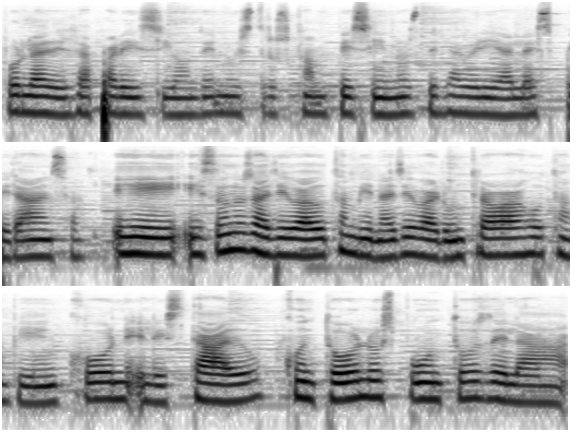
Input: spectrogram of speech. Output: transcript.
por la desaparición de nuestros campesinos de la vereda La Esperanza. Eh, esto nos ha llevado también a llevar un trabajo también con el Estado, con todos los puntos de la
